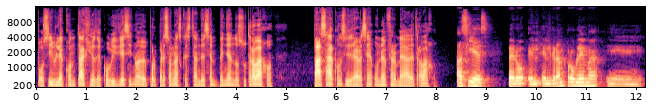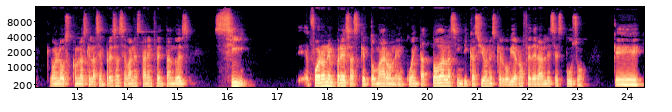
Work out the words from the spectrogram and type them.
posible contagio de COVID-19 por personas que están desempeñando su trabajo pasa a considerarse una enfermedad de trabajo. Así es, pero el, gran problema eh, con, los, con que las empresas se van a estar enfrentando es si fueron empresas que tomaron en cuenta todas las indicaciones que el gobierno federal les expuso, que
